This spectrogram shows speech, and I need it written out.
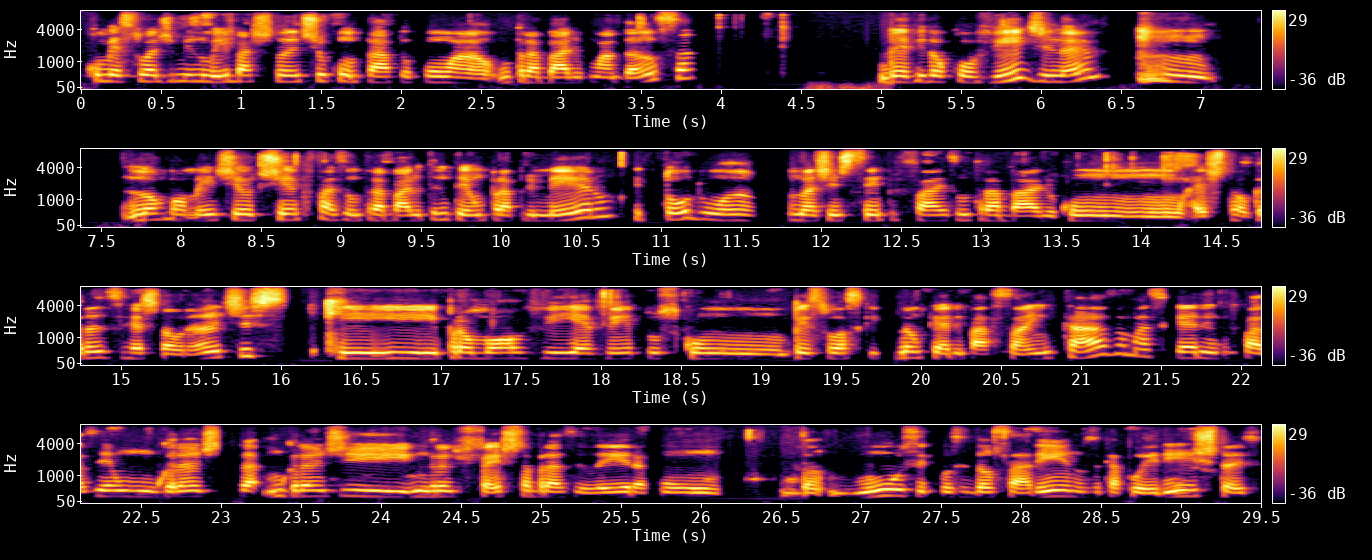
começou a diminuir bastante o contato com a, o trabalho com a dança, devido ao Covid, né? Normalmente eu tinha que fazer um trabalho 31 para primeiro, e todo ano a gente sempre faz um trabalho com resta grandes restaurantes que promove eventos com pessoas que não querem passar em casa, mas querem fazer um grande, um grande, uma grande festa brasileira com músicos e dançarinos e capoeiristas,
